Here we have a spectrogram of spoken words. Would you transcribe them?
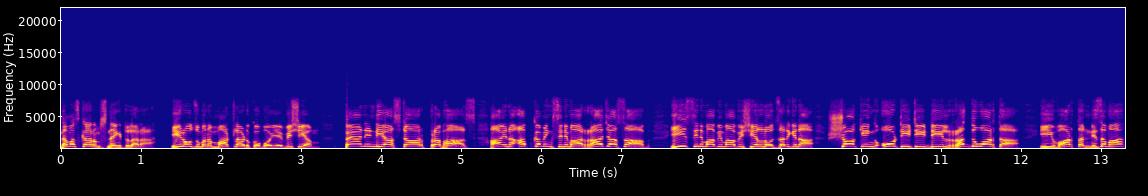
నమస్కారం స్నేహితులారా. ఈ రోజు మనం మాట్లాడుకోబోయే విషయం పాన్ ఇండియా స్టార్ ప్రభాస్ ఆయన అప్కమింగ్ సినిమా రాజా సాబ్. ఈ సినిమా విమా విషయంలో జరిగిన షాకింగ్ ఓటీటీ డీల్ రద్దు వార్త. ఈ వార్త నిజమా?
